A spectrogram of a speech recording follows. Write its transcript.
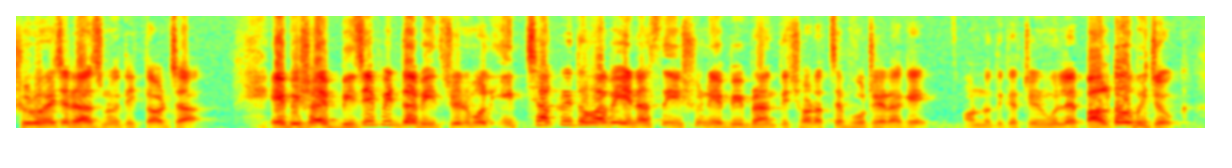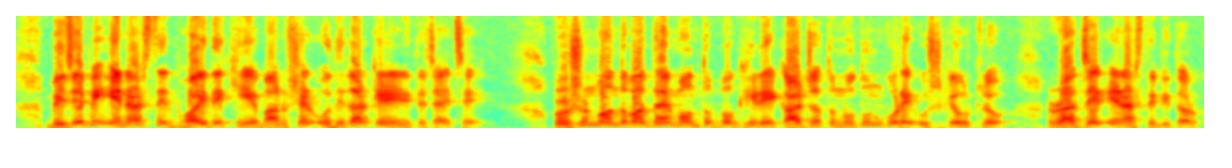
শুরু হয়েছে রাজনৈতিক চর্চা এ বিষয়ে বিজেপির দাবি, তৃণমূল ইচ্ছাকৃতভাবে এনআরসি ইস্যু নিয়ে বিভ্রান্তি ছড়াচ্ছে ভোটের আগে। অন্যদিকে তৃণমূলের পাল্টা অভিযোগ, বিজেপি এনআরসির ভয় দেখিয়ে মানুষের অধিকার কেড়ে নিতে চাইছে। প্রসূন বন্দ্যোপাধ্যায়ের মন্তব্য ঘিরে কার্যত নতুন করে উস্কে উঠল রাজ্যের এনআরসি বিতর্ক।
